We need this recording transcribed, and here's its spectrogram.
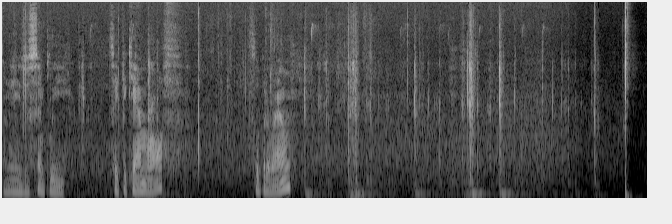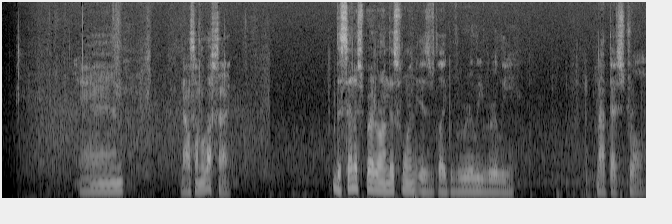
And then you just simply take the camera off, flip it around. And now it's on the left side. The center spreader on this one is like really, really not that strong.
